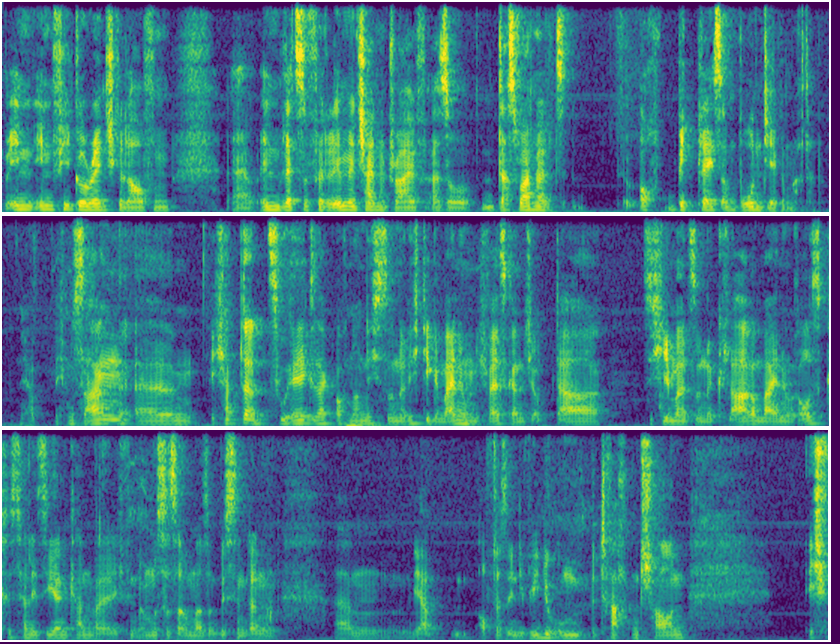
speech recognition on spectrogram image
in, in Field Goal Range gelaufen, äh, im letzten Viertel, im entscheidenden Drive. Also, das waren halt auch Big Plays am Boden, die er gemacht hat. Ja, ich muss sagen, ähm, ich habe dazu ehrlich gesagt auch noch nicht so eine richtige Meinung und ich weiß gar nicht, ob da sich jemals so eine klare Meinung rauskristallisieren kann, weil ich finde, man muss das auch immer so ein bisschen dann ähm, ja, auf das Individuum betrachtend schauen. Ich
